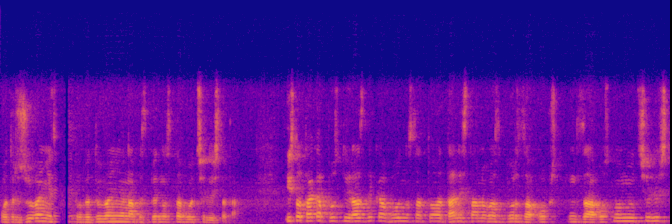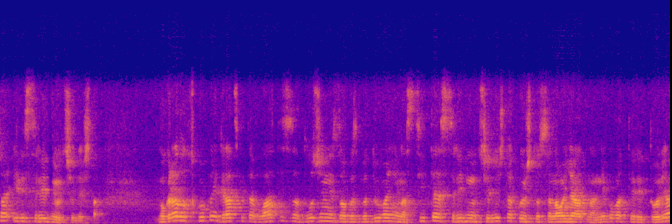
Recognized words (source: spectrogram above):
одржување и спроведување на безбедноста во училиштата. Исто така постои разлика во однос на тоа дали станува збор за, обш... за основни училишта или средни училишта. Но градот Скопје градските власти се задолжени за обезбедување на сите средни училишта кои што се наоѓаат на негова територија,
